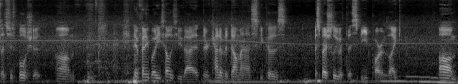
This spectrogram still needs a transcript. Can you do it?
that's just bullshit. Um, if anybody tells you that, they're kind of a dumbass because, especially with the speed part, like, um,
